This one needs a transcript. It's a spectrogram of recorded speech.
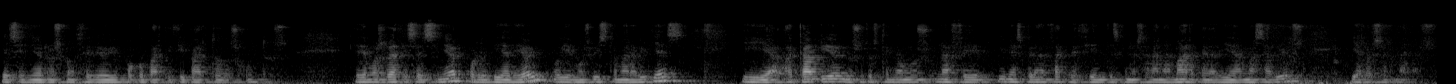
que el Señor nos concede hoy un poco participar todos juntos. Que demos gracias al Señor por el día de hoy, hoy hemos visto maravillas y a, a cambio nosotros tengamos una fe y una esperanza crecientes que nos hagan amar cada día más a Dios y a los hermanos.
